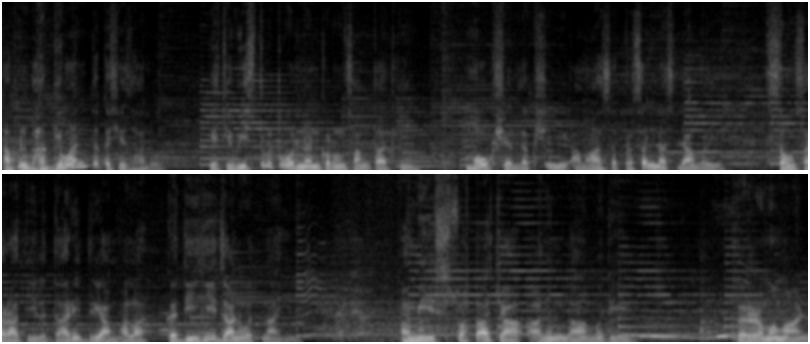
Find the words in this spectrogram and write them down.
आपण भाग्यवंत कसे झालो? याचे विस्तृत वर्णन करून सांगतात की मोक्ष लक्ष्मी आम्हास प्रसन्न असल्यामुळे संसारातील दारिद्र्य आम्हाला कधीही जाणवत नाही. आम्ही स्वतःच्या आनंदामध्ये रममान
